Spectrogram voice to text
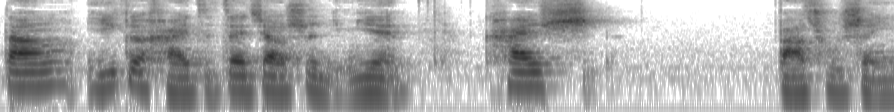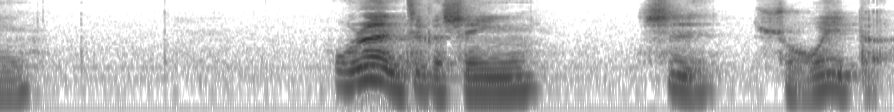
当一个孩子在教室里面。开始发出声音，无论这个声音是所谓的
